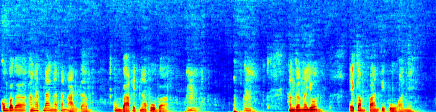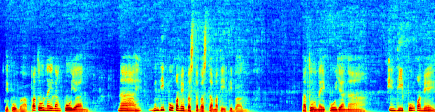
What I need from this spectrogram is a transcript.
kumbaga angat na angat ang Aldab kung bakit nga po ba hanggang ngayon eh kampante po kami. Di po ba? Patunay lang po yan na hindi po kami basta-basta matitibag. Patunay po yan na hindi po kami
